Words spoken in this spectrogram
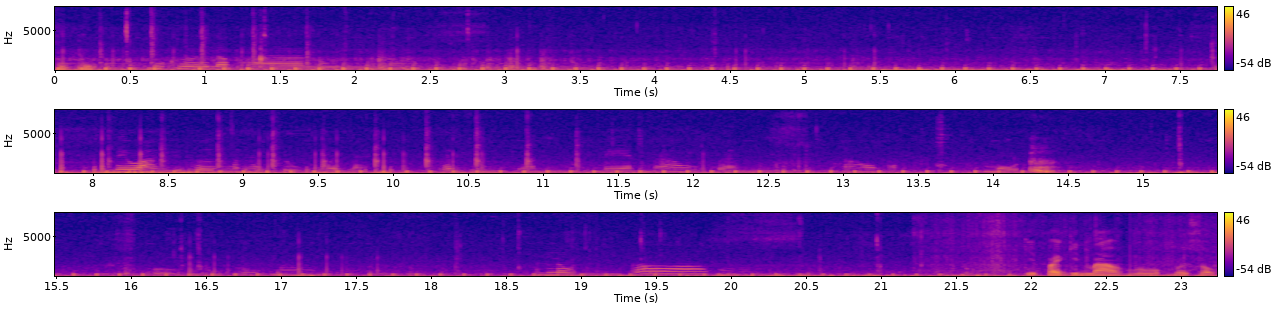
ทุกทุกทุก ลูกเคยเราพาลุยเนาะได้วางอยู่เทิงมันหักจุกเปิดไปกันสิอันแมนเอ้าอันเอ้าผัดหมดโอ้มันโคตรมากมันหล่นก็ กิน ไปกินมาโบศพ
